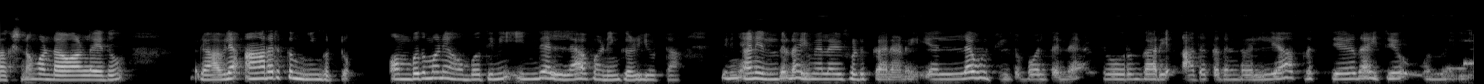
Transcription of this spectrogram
ഭക്ഷണം കൊണ്ടുപോകാനുള്ളതും രാവിലെ ആറരക്ക് മീൻ കിട്ടും. ഒമ്പത് മണിയാകുമ്പോഴത്തേന് എന്റെ എല്ലാ പണിയും കഴിയും ട്ടാ. പിന്നെ ഞാൻ എന്ത് ടൈം ലൈഫ് എടുക്കാനാണ്? എല്ലാ വീട്ടിലത്തെ പോലെ തന്നെ ചോറും കറി അതൊക്കെ തന്നെ വലിയ പ്രത്യേകതയായിട്ട് ഒന്നുമില്ല.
